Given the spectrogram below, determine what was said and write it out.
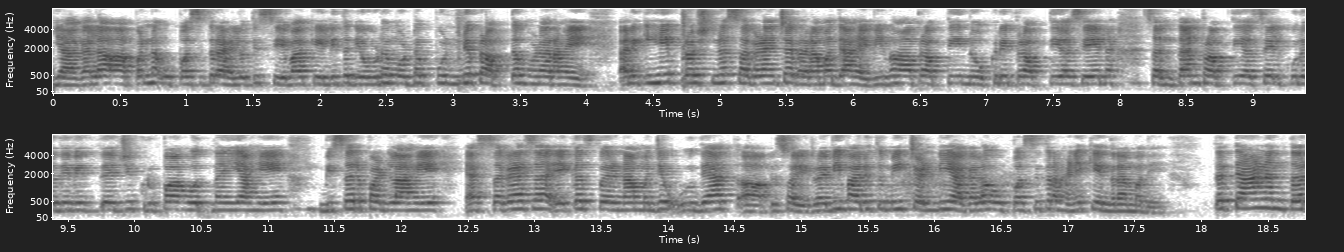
यागाला आपण उपस्थित राहिलो ती सेवा केली तर एवढं मोठं पुण्य प्राप्त होणार आहे. कारण की हे प्रश्न सगळ्यांच्या घरामध्ये आहे. विवाह प्राप्ती नोकरी प्राप्ती असेल संतान प्राप्ती असेल कुलदेवतेची कृपा होत नाही आहे विसर पडला आहे. या सगळ्याचा एकच परिणाम म्हणजे उद्या सॉरी रविवारी तुम्ही चंडी यागाला उपस्थित राहणे केंद्रामध्ये. तर त्यानंतर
